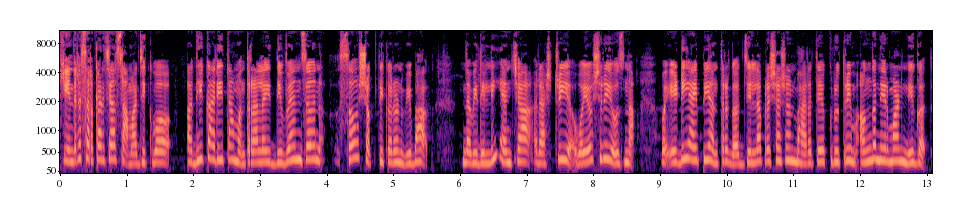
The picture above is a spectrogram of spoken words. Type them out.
केंद्र सरकारच्या सामाजिक व अधिकारिता मंत्रालय दिव्यांजन सशक्तीकरण विभाग नवी दिल्ली यांच्या राष्ट्रीय वयोश्री योजना व एडीआयपी अंतर्गत जिल्हा प्रशासन भारतीय कृत्रिम अंग निर्माण निगत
